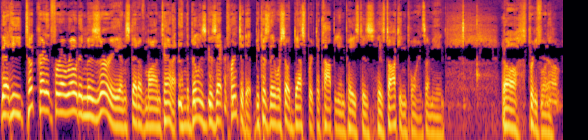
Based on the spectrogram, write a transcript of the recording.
that he took credit for a road in Missouri instead of Montana. And the Billings Gazette printed it because they were so desperate to copy and paste his, his talking points. I mean, oh, it's pretty funny. Yeah.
